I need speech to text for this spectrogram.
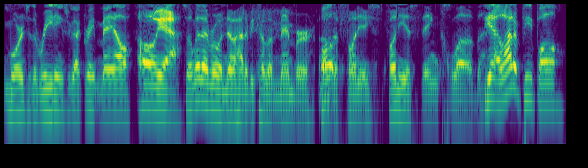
more into the readings. We got great mail. Oh, yeah. So let everyone know how to become a member Well- of the funniest funniest thing club. Yeah, a lot of people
